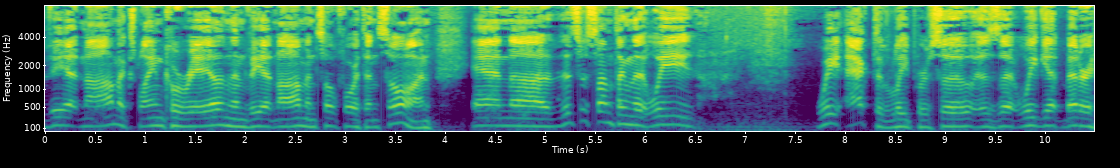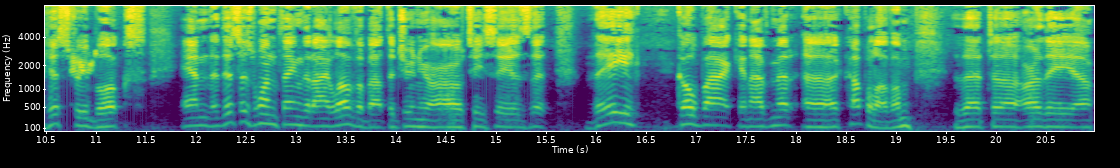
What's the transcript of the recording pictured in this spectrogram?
Vietnam, explained Korea, and then Vietnam, and so forth and so on. And uh, this is something that we we actively pursue is that we get better history books. And this is one thing that I love about the junior ROTC is that they go back, and I've met uh, a couple of them that uh, are the uh,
